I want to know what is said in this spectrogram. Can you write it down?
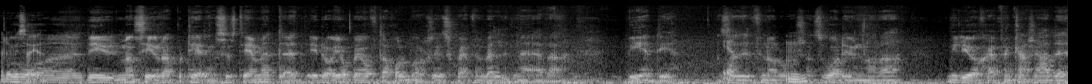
eh, det är ju, man ser jo rapporteringssystemet. I dag jobber jo ofte holdbarhetssjefen veldig nære VD. Ja. For noen år Mm. så var det jo noen Miljøsjefen kanskje hadde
